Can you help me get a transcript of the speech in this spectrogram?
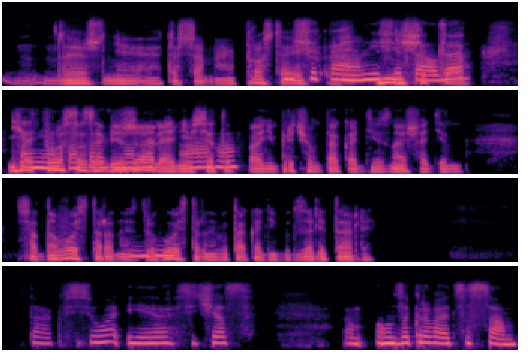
Даже не это самое, просто не считал, не, не считал, да? Нет, Понятно, просто забежали, они ага. все тут, они причем так, одни, знаешь, один с одной стороны, с угу. другой стороны, вот так они вот залетали. Так, все, и сейчас эм, он закрывается сам.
